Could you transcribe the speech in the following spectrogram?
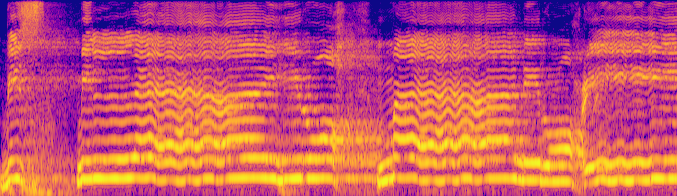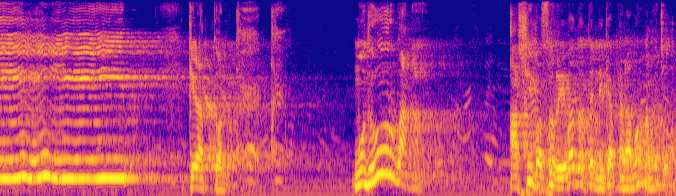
বিসমিল্লাহির রহমানির কেরাত করে। মধুর বাণী। আশি বছর এবাদতের নাকি আপনার আমল নামে জমা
